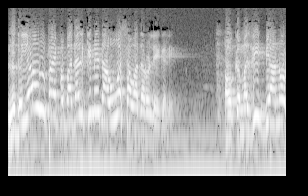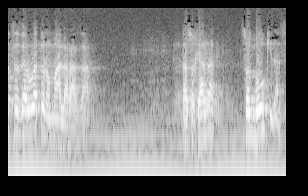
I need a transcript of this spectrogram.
نو د یو روپای په بدل کې مې دا اوه سوه درو لېږلې او که مزید بیا نور څه ضرورت نو مال راځه تاسو خیال راغی څوک به وکړي داسې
